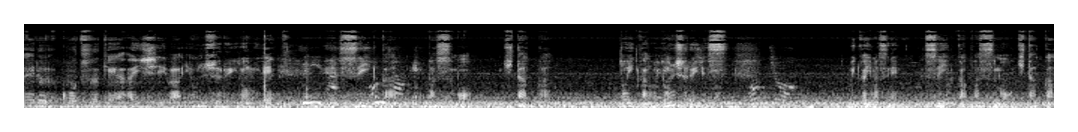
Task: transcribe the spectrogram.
える交通系 IC は4種類のみで、えー、スイカパスモキタカトイカの4種類です。もう一回言いますね。スイカパスモキタカ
